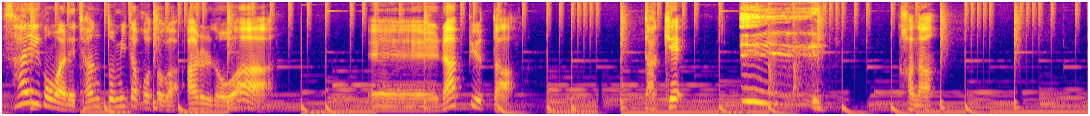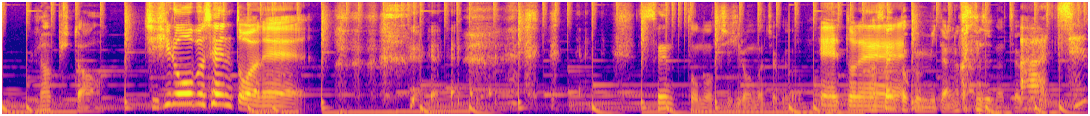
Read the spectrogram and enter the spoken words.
最後までちゃんと見たことがあるのはえーラピュタだけ。かな。ラピュタ？千尋オブセントはね。セントの千尋になっちゃうけど、えっ、とあね。セントくんみたいな感じになっちゃうあ千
